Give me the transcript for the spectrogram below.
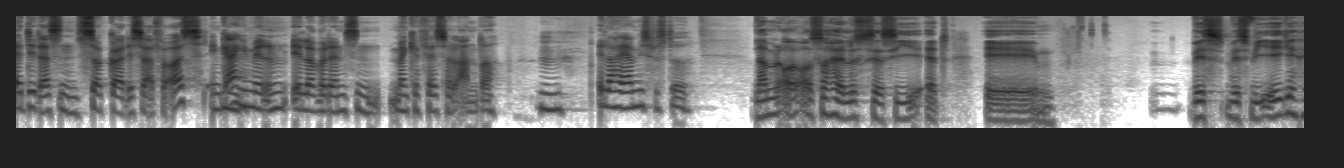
at det, der sådan, så gør det svært for os en gang Mm. imellem, eller hvordan sådan, man kan fastholde andre. Mm. Eller har jeg misforstået? Nej, men, og, og så har jeg lyst til at sige, at øh, hvis, hvis vi ikke...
